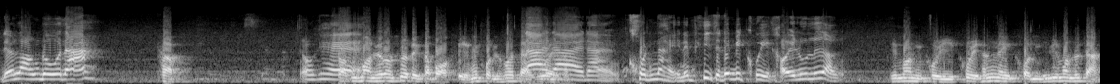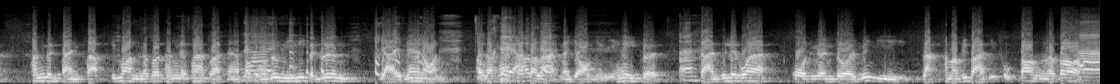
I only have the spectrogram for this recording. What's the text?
เดี๋ยวลองดูนะ ครับโอเคก็พี่ม่อนก็ต้องช่วยเป็นกระบอกเสียงให้คนเข้าใจได้ด้วยครับได้ได้คนไหนเนี่ยพี่จะได้ไปคุยกับเขาให้รู้เรื่องพี่ม่อนคุยคุยทั้งในคนที่พี่ม่อนรู้จักทั้งเป็นแฟนคลับพี่ม่อนแล้วก็ทั้งในภาครัฐนะครับเพราะผมได้ว่าเรื่องนี้นี่เป็นเรื่องใหญ่แน่นอนนะครับโอเคถ้าโอเคตลาดนายอมอย่างนี้ให้เกิดอะการที่เรียกว่า โอนเงินโดยไม่มีหลักธรรมาภิบาลที่ถูกต้อง แล้วก็ค่ะ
